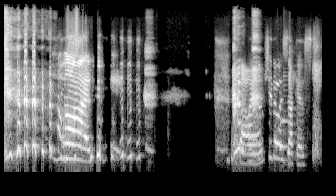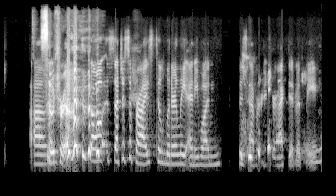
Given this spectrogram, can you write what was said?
Come on. My Wow. Shido is Zuckuss. Um, so true. so such a surprise to literally anyone who's ever interacted with me.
